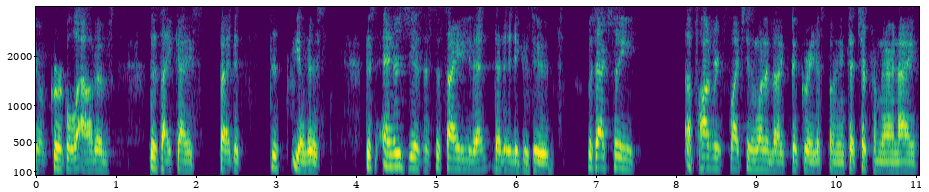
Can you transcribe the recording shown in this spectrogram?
know gurgle out of the zeitgeist but it's you know there's this energy as a society that that it exudes was actually upon reflection one of the, the greatest learnings i took from there and i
